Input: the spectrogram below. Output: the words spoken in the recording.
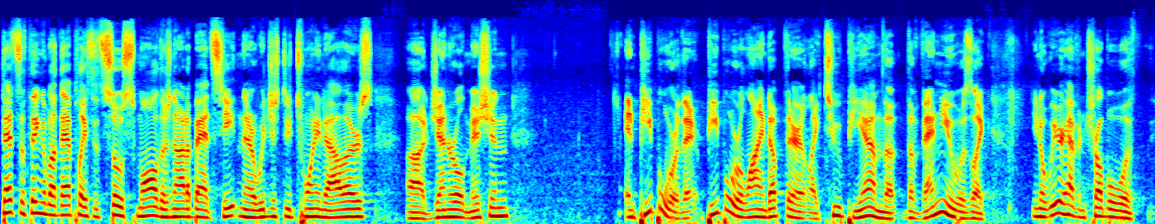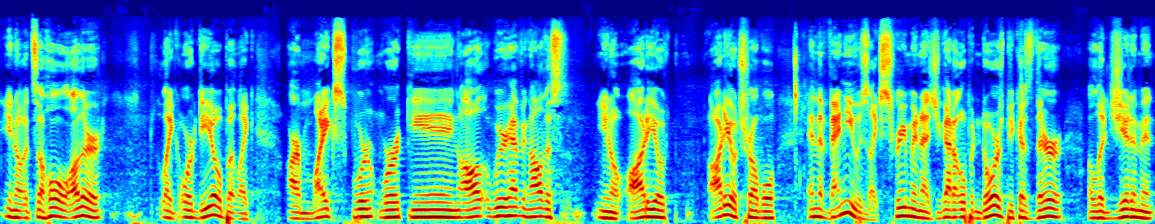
that's the thing about that place. It's so small. There's not a bad seat in there. We just do twenty dollars uh, general admission, and people were there. People were lined up there at like two p.m. The the venue was like, you know, we were having trouble with you know it's a whole other like ordeal, but like our mics weren't working. All we were having all this you know audio audio trouble, and the venue is like screaming at us, you got to open doors because they're a legitimate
